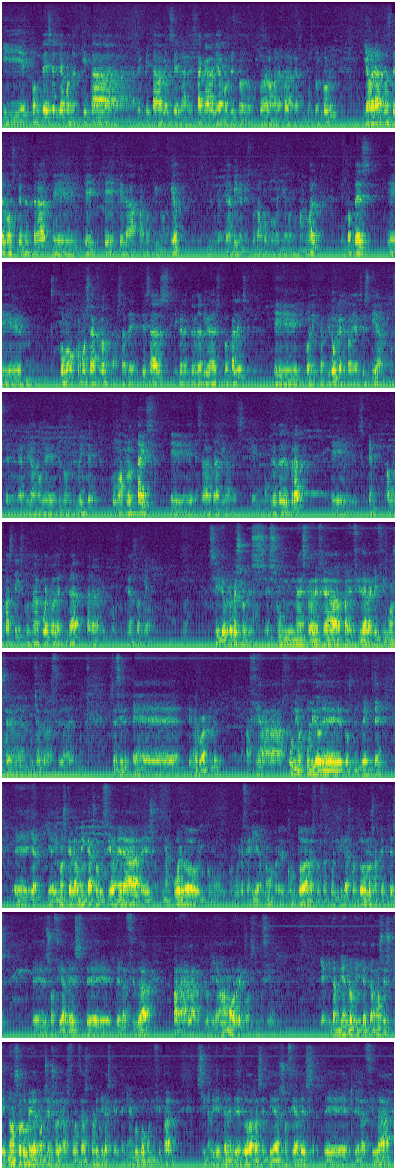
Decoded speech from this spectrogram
y entonces es ya cuando empieza a verse la resaca, ya hemos visto toda la marejada que ha supuesto el COVID y ahora nos tenemos que centrar en qué queda a continuación decía, miren, esto tampoco venía con un manual. Entonces, eh, ¿cómo, ¿cómo, se afronta? O sea, de, esas diferentes realidades locales eh, y con la incertidumbre que todavía existía pues, eh, ya en verano de, del 2020, ¿cómo afrontáis esas realidades. En concreto en el Prat eh, abordasteis con un acuerdo de ciudad para la reconstrucción social. Sí, yo creo que eso es, es, una estrategia parecida a la que hicimos en muchas de las ciudades. Es decir, eh, en primer lugar, hacia junio, julio de 2020, eh, ya, vimos que la única solución era eso, un acuerdo, y como, como referías, ¿no? Eh, con todas las fuerzas políticas, con todos los agentes sociales de, la ciudad para lo que llamamos reconstrucción. Y aquí también lo que intentamos es que no solo hubiera el consenso de las fuerzas políticas que tenían grupo municipal, sino evidentemente de todas las entidades sociales de la ciudad,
